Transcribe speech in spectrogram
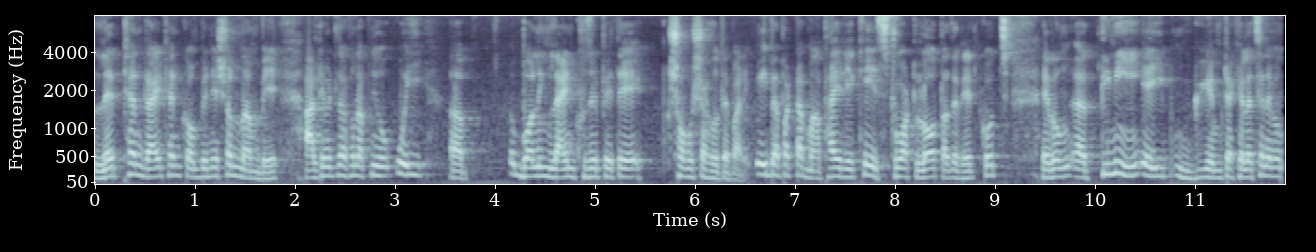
left hand right hand combination নামবে আলটিমেটলি তখন আপনি ওই বলিং লাইন খুঁজে পেতে সমস্যা হতে পারে। এই ব্যাপারটা মাথায় রেখে স্টুয়ার্ট ল তাদের হেড কোচ এবং তিনি এই গেমটা খেলেছেন এবং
